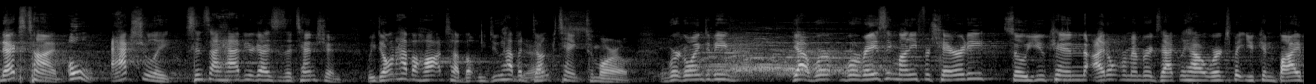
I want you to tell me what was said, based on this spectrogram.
Next time. Oh, actually, since I have your guys' attention, we don't have a hot tub, but we do have a dunk tank tomorrow. We're going to be. Yeah, we're, we're raising money for charity, so you can. I don't remember exactly how it works, but you can buy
